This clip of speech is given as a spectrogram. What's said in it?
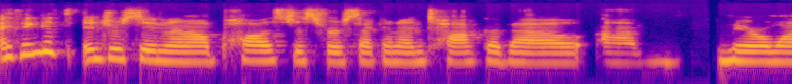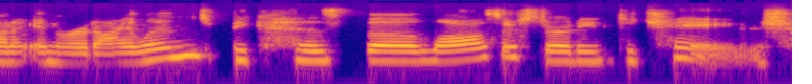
I think it's interesting, and I'll pause just for a second and talk about um, marijuana in Rhode Island because the laws are starting to change.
